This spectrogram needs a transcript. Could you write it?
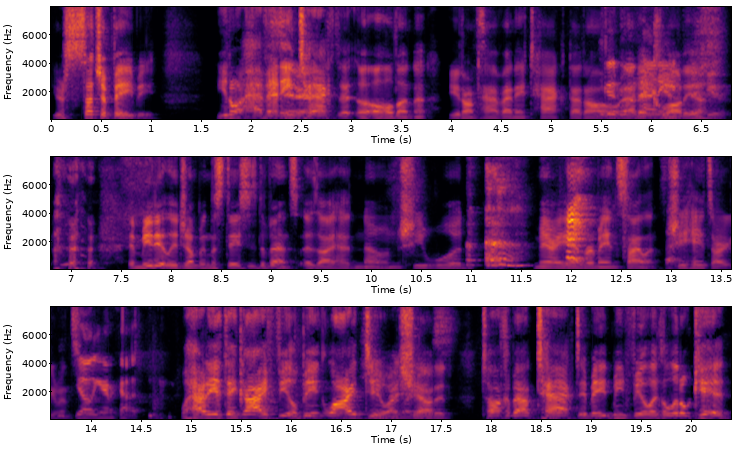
You're such a baby. You don't have any Sitter. tact. Uh, oh, hold on. Uh, You don't have any tact at all, Good one, added honey. Claudia. Immediately jumping to Stacey's defense, as I had known she would. Mary Anne remained silent. She hates arguments. Yelling at a cat. Well, how do you think I feel being lied to? I Legos. shouted. Talk about tact. It made me feel like a little kid.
